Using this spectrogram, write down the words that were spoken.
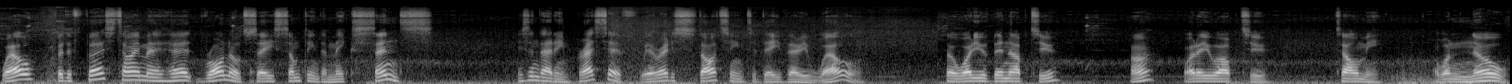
Well, for the first time I heard Ronald say something that makes sense. Isn't that impressive? We're already starting today very well. So what you've been up to? Huh? What are you up to? Tell me. I want to know.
